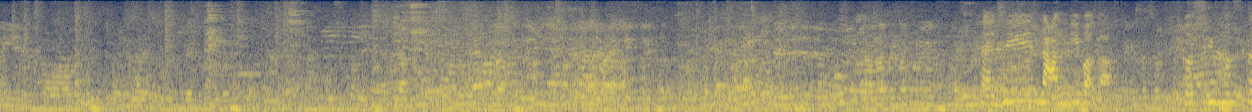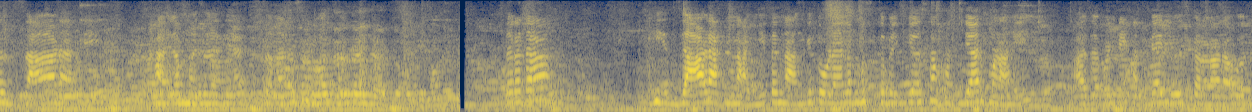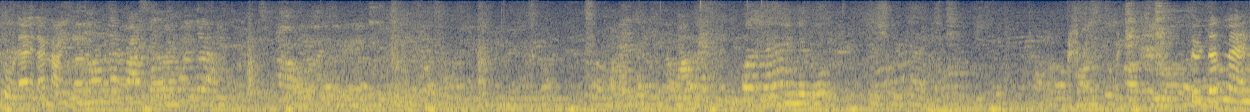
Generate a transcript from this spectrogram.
त्याची नांगी बघा. कशी मस्त जाड आहे. खायला मजा येते. चला आता सुरुवात तर आता ही जाड आहे नांगी. तर नांगी तोडायला मस्तपैकी असं हत्यार पण आहे. आज आपण ते हत्यार यूज करणार आहोत तोडायला नांगी. तुटत नाही.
